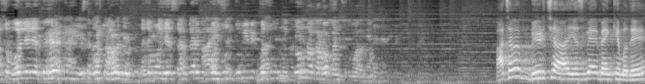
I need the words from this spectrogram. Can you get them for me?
असं बोललेले. त्याच्यामुळे हे सरकारी फसवून तुम्ही बी फसवून करू नका लोकांची तुम्हाला. अचानक बीडच्या एस बी आय बँकेमध्ये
